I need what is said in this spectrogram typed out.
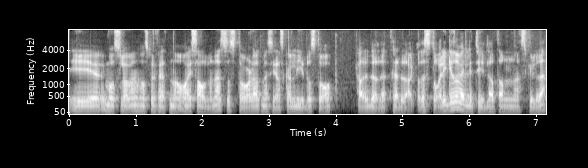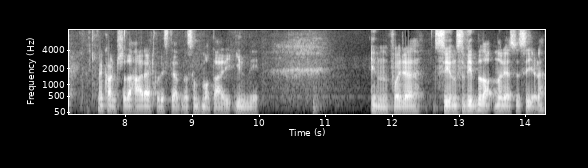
i Moseloven hos profetene og i salmene så står det at Messias skal lide og stå opp fra de døde tredje dag. Og det står ikke så veldig tydelig at han skulle det, men kanskje det her er et av de stedene som på en måte er inni innenfor uh, synsvidde da, når Jesus sier det.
